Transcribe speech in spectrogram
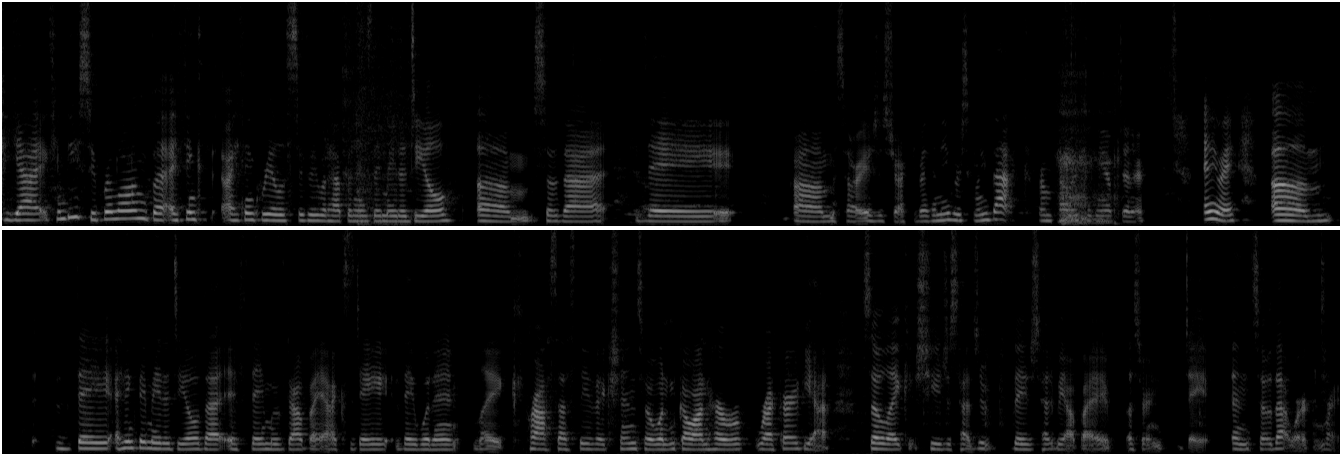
yeah, it can be super long, but I think I think realistically what happened is they made a deal um so that they um sorry, I was distracted by the neighbors coming back from probably picking up dinner. Anyway, um they I think they made a deal that if they moved out by X date, they wouldn't like process the eviction, so it wouldn't go on her record. Yeah. So like she just had to they just had to be out by a certain date. And so that worked. Right.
